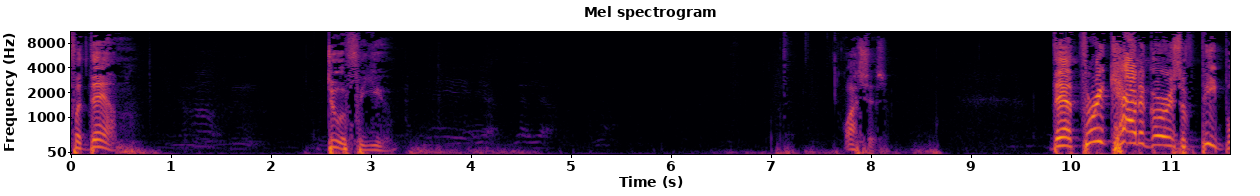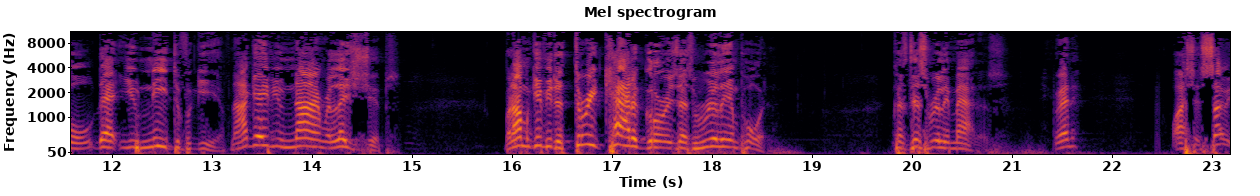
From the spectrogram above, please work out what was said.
for them, do it for you. Watch this. There are three categories of people that you need to forgive. Now, I gave you nine relationships, but I'm going to give you the three categories that's really important because this really matters. Ready? Watch this. So,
